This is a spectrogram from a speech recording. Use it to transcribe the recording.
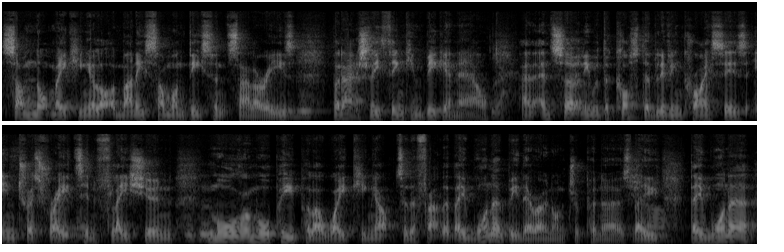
some not making a lot of money, some on decent salaries, but actually thinking bigger now. Mm-hmm. Yeah. And, and certainly with the cost of living crisis, interest rates, inflation, Mm-hmm. more and more people are waking up to the fact that they want to be their own entrepreneurs. They they want to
